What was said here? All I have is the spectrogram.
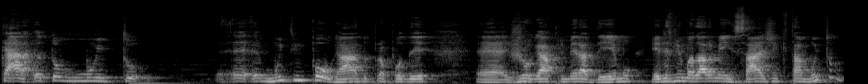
cara, eu tô muito, é, é, muito empolgado para poder é, jogar a primeira demo. Eles me mandaram mensagem que tá muito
